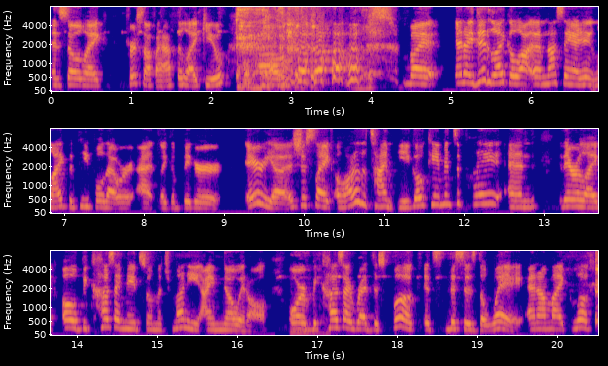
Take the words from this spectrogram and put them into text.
And so, like, first off, I have to like you. Um, yes. But and I did like a lot. I'm not saying I didn't like the people that were at like a bigger area it's just like a lot of the time ego came into play and they were like oh because i made so much money i know it all or mm. because i read this book it's this is the way and i'm like look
